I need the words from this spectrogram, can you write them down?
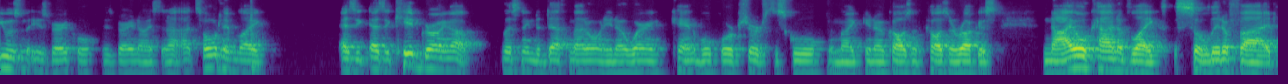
He was he was very cool. He was very nice, and I, I told him like, as a, as a kid growing up, listening to death metal and you know wearing Cannibal Corpse shirts to school and like you know causing causing a ruckus. Nile kind of like solidified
